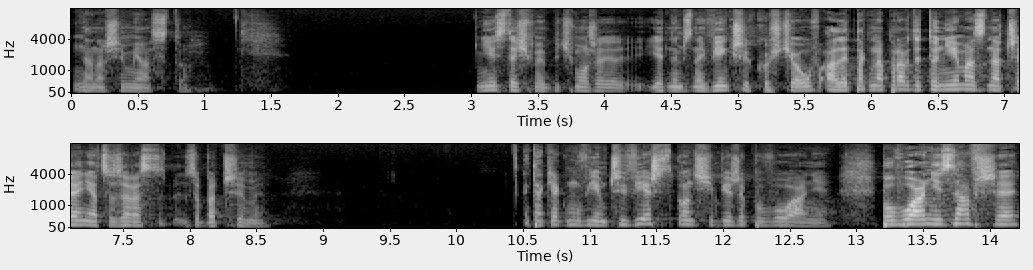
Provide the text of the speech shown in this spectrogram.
na nasze miasto? Nie jesteśmy być może jednym z największych kościołów, ale tak naprawdę to nie ma znaczenia, co zaraz zobaczymy. Tak jak mówiłem, czy wiesz skąd się bierze powołanie? Powołanie zawsze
